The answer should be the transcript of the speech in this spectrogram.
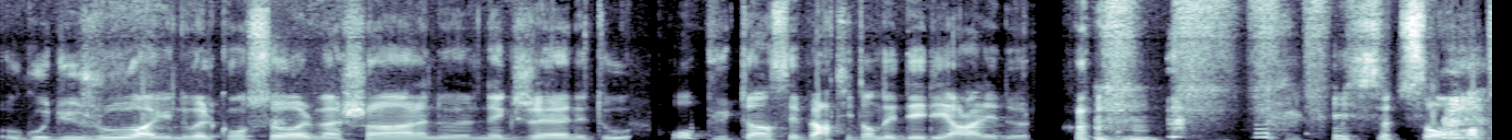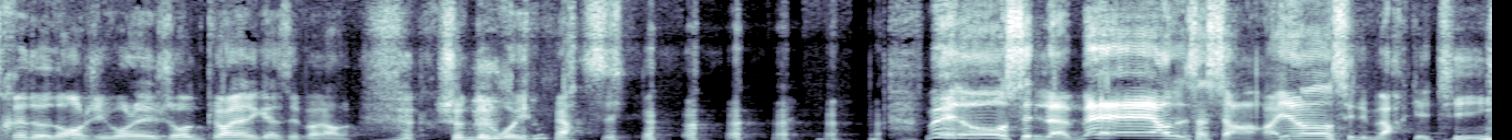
au goût du jour, avec une nouvelle console, machin, la next gen et tout. Oh putain, c'est parti dans des délires là les deux. Ils se sont rentrés dedans, j'ai dit bon les gens, plus rien les gars, c'est pas grave. Je me débrouille, merci. Mais non, c'est de la merde, ça sert à rien, c'est du marketing.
